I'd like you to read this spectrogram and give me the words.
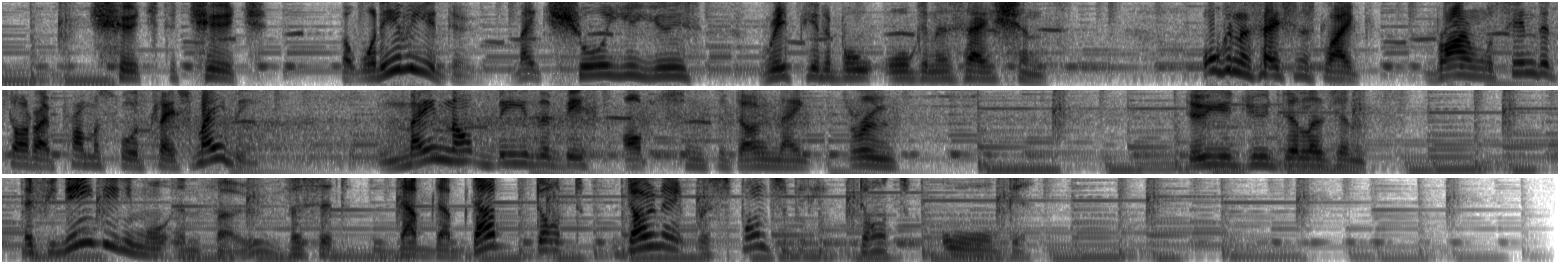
church to church. But whatever you do, make sure you use reputable organisations. Organisations like Brian will send it. I promise forward slash maybe may not be the best option to donate through. Do your due diligence. If you need any more info, visit www.donateresponsibly.org.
